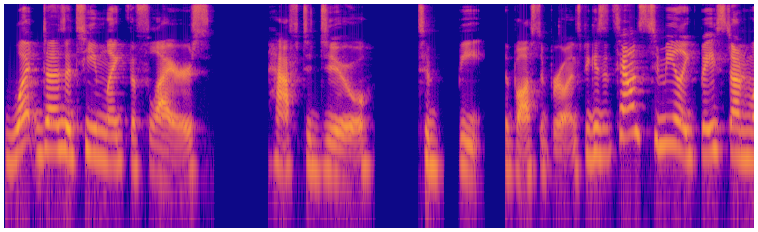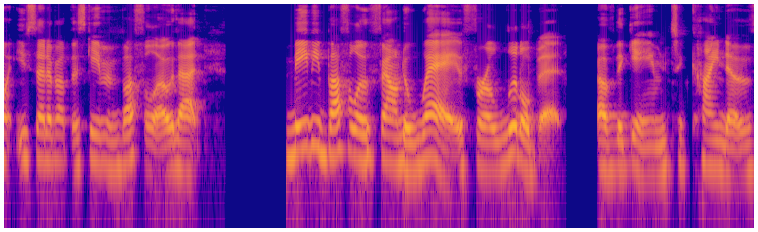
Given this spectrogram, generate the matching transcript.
what does a team like the Flyers have to do to beat the Boston Bruins? Because it sounds to me like, based on what you said about this game in Buffalo, that maybe Buffalo found a way for a little bit of the game to kind of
